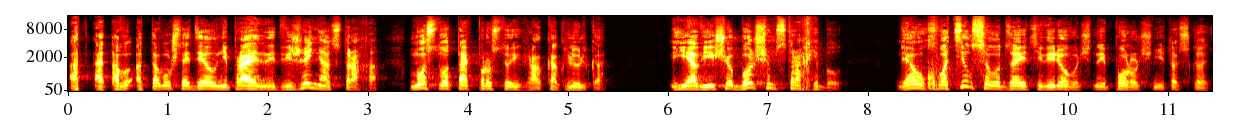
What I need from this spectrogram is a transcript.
от, от, от того, что я делал неправильные движения от страха. Мост вот так просто играл, как люлька. И я в еще большем страхе был. Я ухватился вот за эти веревочные поручни, так сказать,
